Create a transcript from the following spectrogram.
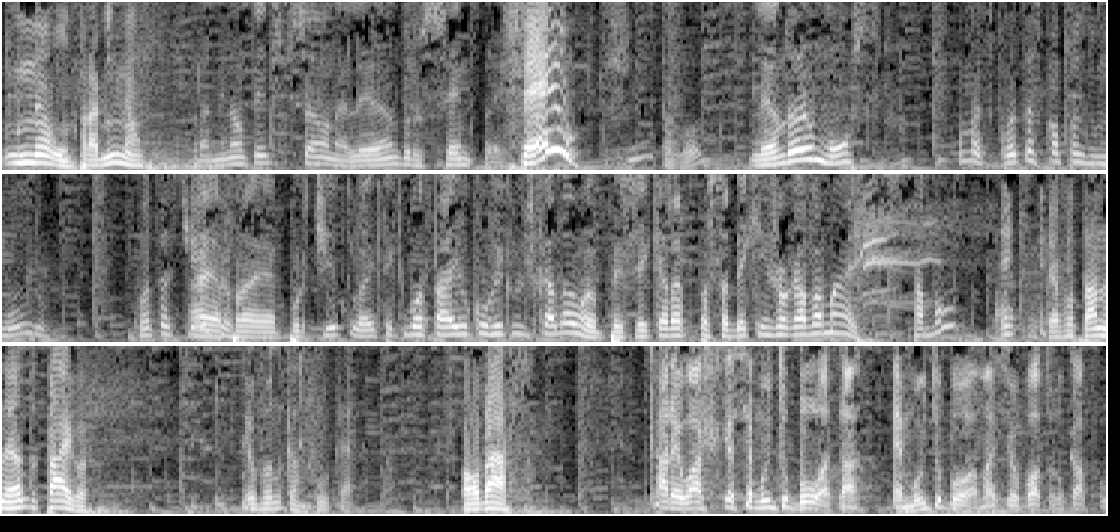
não, pra mim não. Pra mim não tem discussão, né? Leandro sempre. Sério? Sim, tá louco. Leandro é um monstro. Mas quantas Copas do Mundo? Quantas Ah, é, Champions? pra- é por título, aí tem que botar aí o currículo de cada um. Eu pensei que era pra saber quem jogava mais. Tá bom. Quer votar no Leandro Tiger? Eu vou no Cafu, cara. Baldaço. Cara, eu acho que essa é muito boa, tá? É muito boa, mas eu voto no Cafu.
